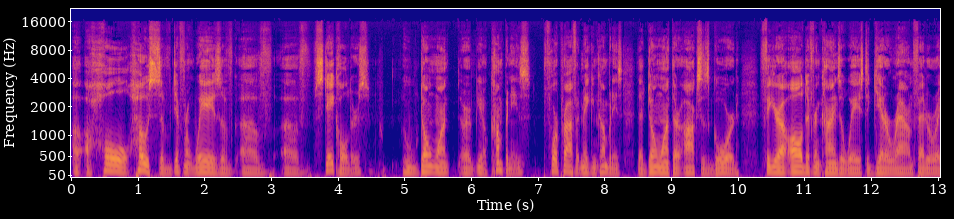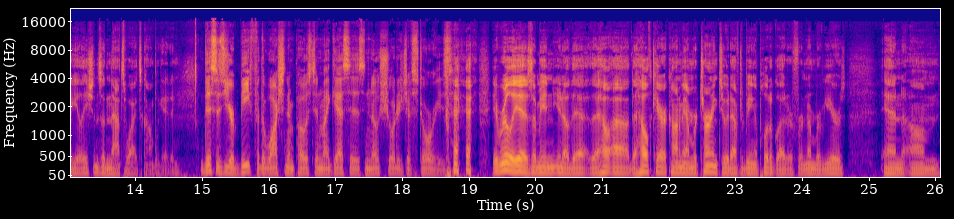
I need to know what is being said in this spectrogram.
a, a, whole host of different ways of of of stakeholders who don't want or you know companies for profit making companies that don't want their oxes gored figure out all different kinds of ways to get around federal regulations, and that's why it's complicated. This is your beat for the Washington Post, and my guess is no shortage of stories. it really is. I mean, you know, the the uh, the healthcare economy. I'm returning to it after being a political editor for a number of years, and um,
